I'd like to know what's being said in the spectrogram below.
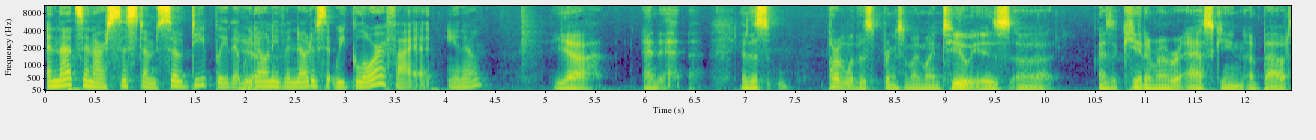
And that's in our system so deeply that we don't even notice it. We glorify it, you know? Yeah, and uh, you know, this part of what this brings to my mind too is, uh, as a kid, I remember asking about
